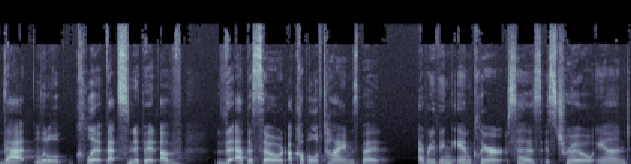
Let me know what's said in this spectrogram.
that little clip, that snippet of the episode a couple of times, but everything Ann Claire says is true. And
